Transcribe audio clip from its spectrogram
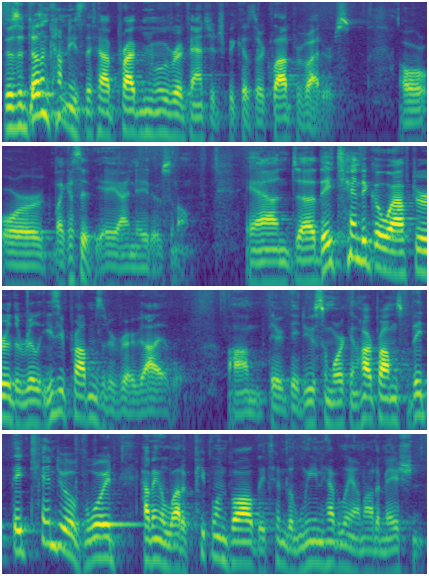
There's a dozen companies that have prime mover advantage because they're cloud providers, or, or like I said, the AI natives and all. And uh, they tend to go after the really easy problems that are very valuable. Um, they do some work in hard problems, but they, they tend to avoid having a lot of people involved. They tend to lean heavily on automation.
